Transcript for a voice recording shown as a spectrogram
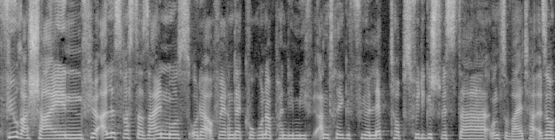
Führerschein, für alles, was da sein muss oder auch während der Corona-Pandemie Anträge für Laptops, für die Geschwister und so weiter. Also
